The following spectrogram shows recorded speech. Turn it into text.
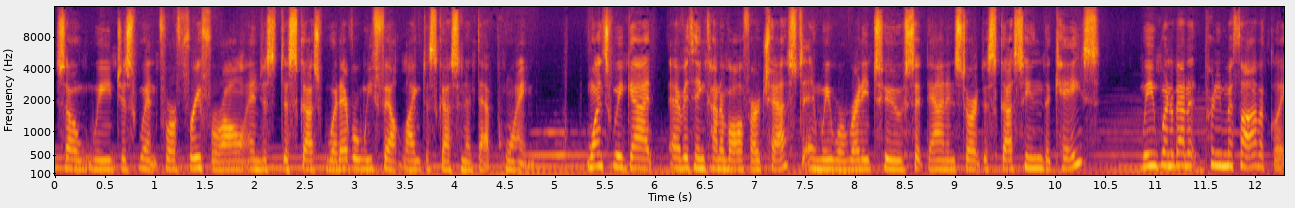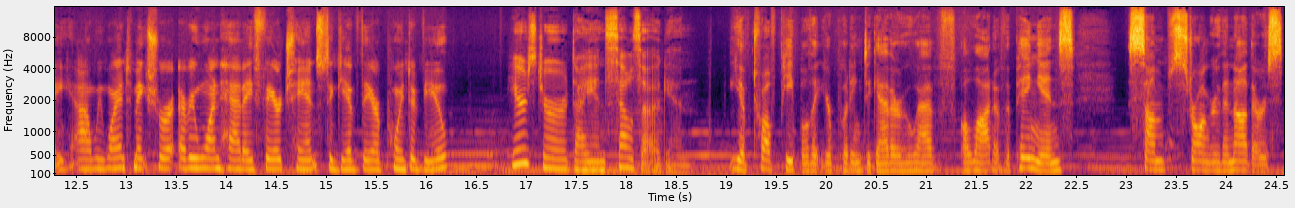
So we just went for a free for all and just discussed whatever we felt like discussing at that point. Once we got everything kind of off our chest and we were ready to sit down and start discussing the case, we went about it pretty methodically. Uh, we wanted to make sure everyone had a fair chance to give their point of view. Here's juror Diane Selza again. You have 12 people that you're putting together who have a lot of opinions, some stronger than others.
